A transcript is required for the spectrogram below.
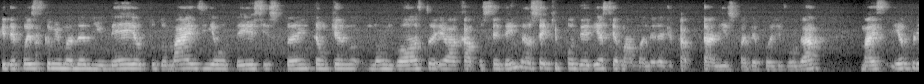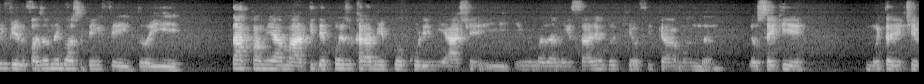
porque depois ficam me mandando e-mail tudo mais e eu odeio esse spam, então que eu não gosto eu acabo cedendo. Eu sei que poderia ser uma maneira de capitalismo para depois divulgar, mas eu prefiro fazer um negócio bem feito e tá com a minha marca e depois o cara me procura e me acha e, e me manda mensagem do que eu ficar mandando. Eu sei que muita gente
